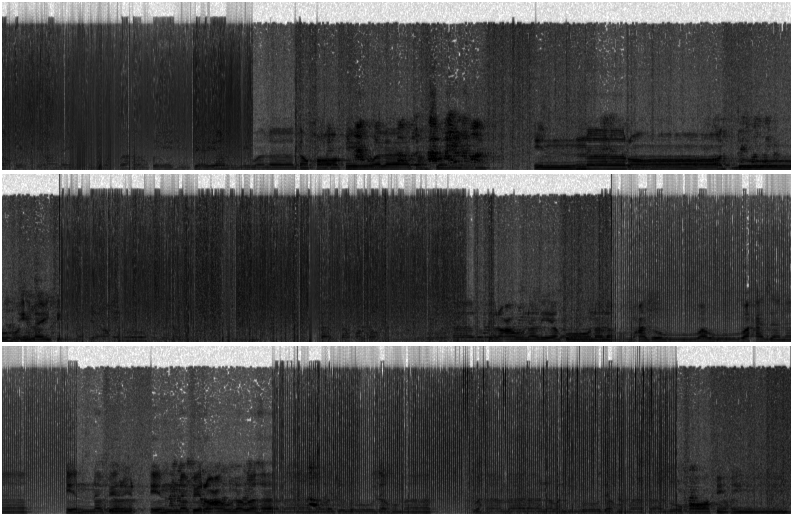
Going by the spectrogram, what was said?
فألقيه في اليم ولا تخافي ولا تحزني إنا ردوه إليك وجاعلوه من المرسلين. فالتقطه آل فرعون ليكون لهم عدوا وحزنا. إن فر إن فرعون وهامان وجنودهما وهامان وجنودهما كانوا خاطئين.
